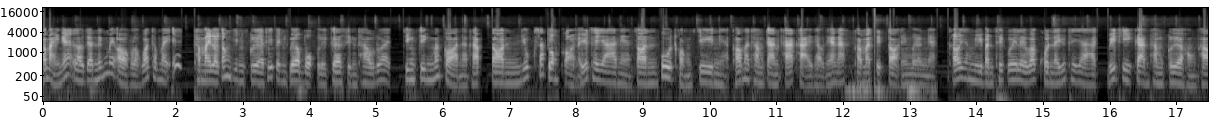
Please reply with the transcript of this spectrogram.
สมัยเนี้ยเราจะนึกไม่ออกหรอกว่าทำไม เอ๊ะทำไมเราต้องกินเกลือที่เป็นเกลือบกหรือเกลือสินเทาด้วย จริง ๆ เมื่อก่อนนะครับ ตอนยุคสักช่วงก่อนอยุธยาเนี่ย ตอนพูดของจีนเนี่ยเขามาทำการค้าขายแถวเนี้ยนะเขามาติดต่อในเมืองเนี่ยเขายังมีบันทึกไว้เลยว่าคนอยุธยาวิธีการทำเกลือของเขา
